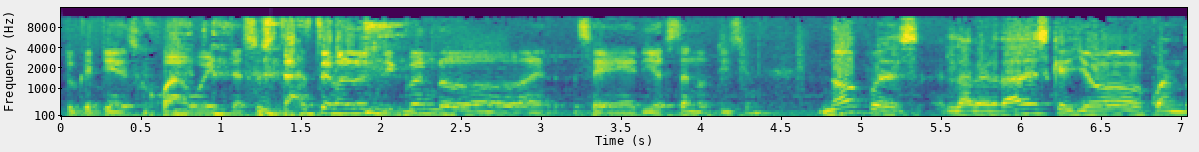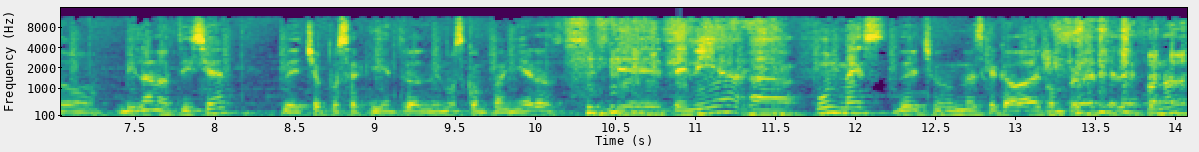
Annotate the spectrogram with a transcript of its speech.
tú que tienes Huawei, ¿te asustaste o algo así cuando se dio esta noticia? No, pues la verdad es que yo cuando vi la noticia, de hecho pues aquí entre los mismos compañeros, que tenía ah, un mes, de hecho un mes que acababa de comprar el teléfono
